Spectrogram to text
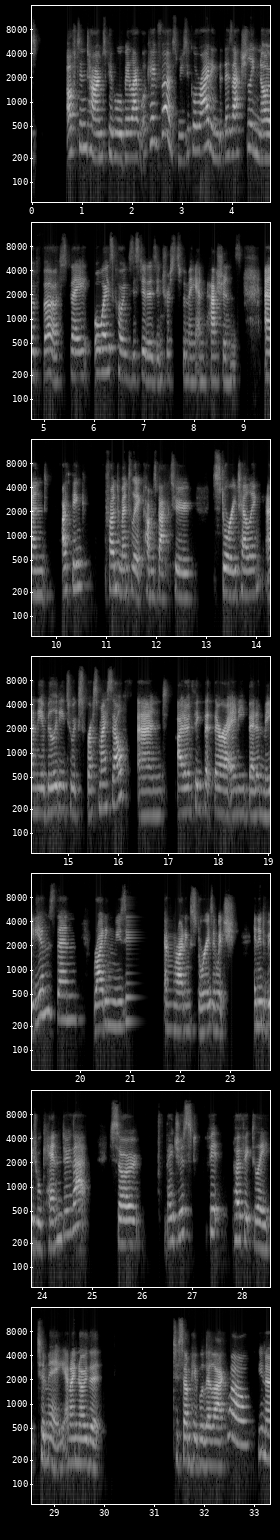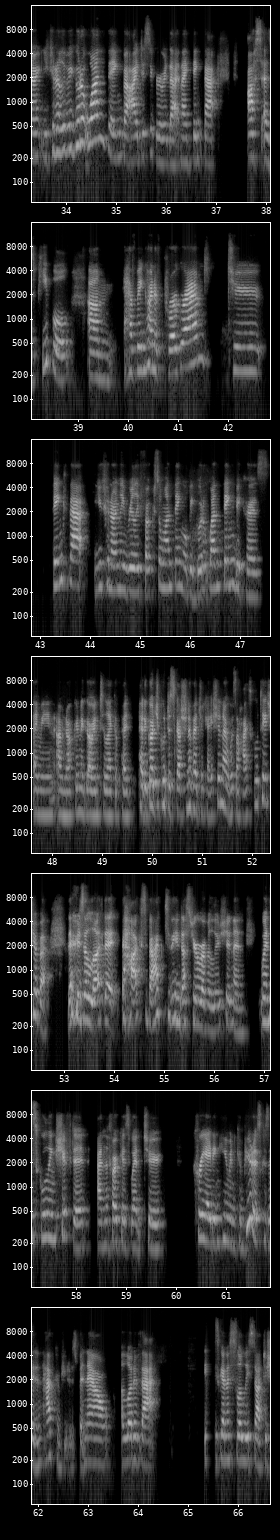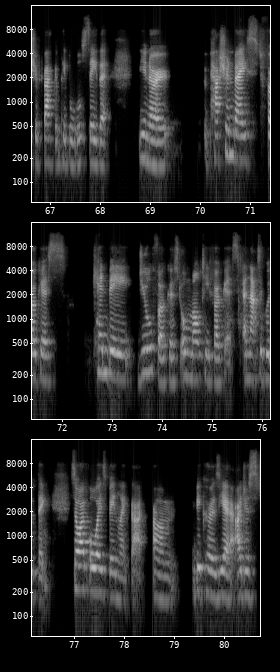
oftentimes people will be like, okay, first, musical writing, but there's actually no first. They always coexisted as interests for me and passions. And I think fundamentally it comes back to storytelling and the ability to express myself and I don't think that there are any better mediums than writing music and writing stories in which an individual can do that. So they just fit perfectly to me. And I know that to some people, they're like, well, you know, you can only be good at one thing, but I disagree with that. And I think that us as people um, have been kind of programmed to think that you can only really focus on one thing or be good at one thing because I mean, I'm not going to go into like a pedagogical discussion of education. I was a high school teacher, but there is a lot that harks back to the Industrial Revolution and when schooling shifted and the focus went to creating human computers because they didn't have computers. But now a lot of that is going to slowly start to shift back and people will see that, you know, passion based focus can be dual focused or multi focused, and that's a good thing. So I've always been like that um, because, yeah, I just,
